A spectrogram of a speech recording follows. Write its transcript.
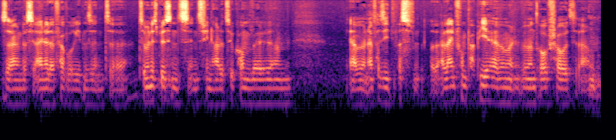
sagen, dass sie einer der Favoriten sind, äh, zumindest bis ins, ins Finale zu kommen, weil ähm, ja, wenn man einfach sieht, was allein vom Papier her, wenn man, wenn man drauf schaut, ähm, mhm.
